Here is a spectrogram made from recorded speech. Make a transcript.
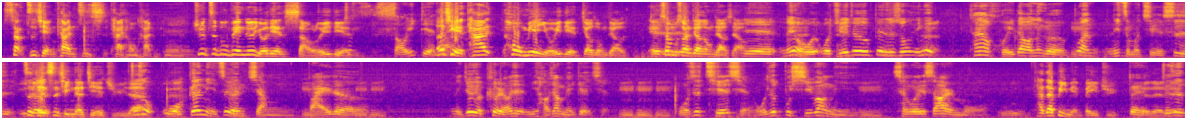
上之前看智齿太好看了，嗯，就是这部片就有点少了一点，少一点啊，而且它后面有一点教宗教，算不算教宗教小？也没有我，我觉得就变成说，因为嗯。他要回到那个，不然你怎么解释这件事情的结局的，就是我跟你这个人讲白的，嗯哼你就有客人，而且你好像没给钱，嗯哼哼我是贴钱，我是不希望你嗯，成为杀人魔。嗯他在避免悲剧，对对，对，就是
